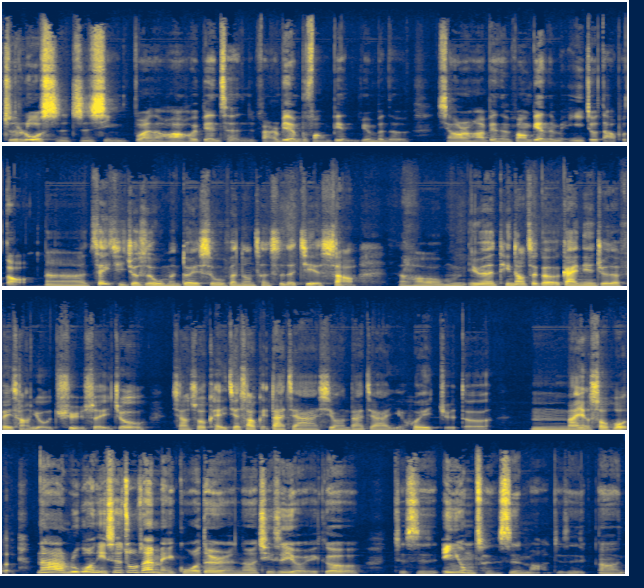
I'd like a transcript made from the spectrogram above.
就是落实执行，不然的话会变成反而变得不方便。原本的想要让它变成方便的美意就达不到。那这一集就是我们对十五分钟城市的介绍。然后，嗯，因为听到这个概念觉得非常有趣，所以就想说可以介绍给大家，希望大家也会觉得，嗯，蛮有收获的。那如果你是住在美国的人呢，其实有一个就是应用程式嘛，就是嗯，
